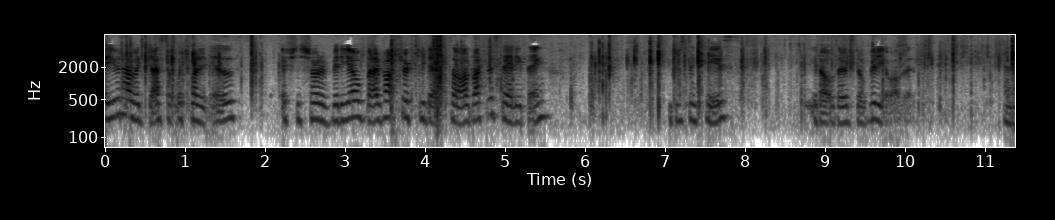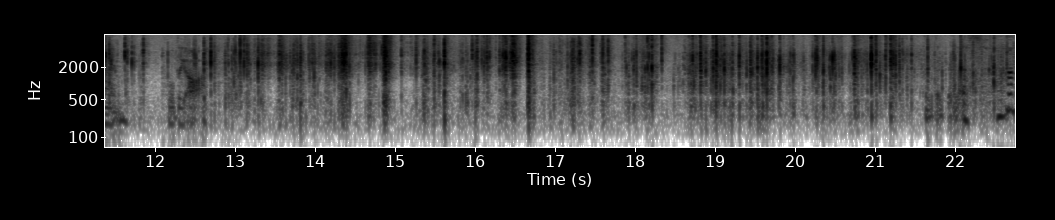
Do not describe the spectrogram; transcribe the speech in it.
I even have a guess at which one it is, if she showed a video, but I'm not sure if she did, so I'm not going to say anything, just in case, you know, there's no video of it and I'm totally off. Oh my goodness.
